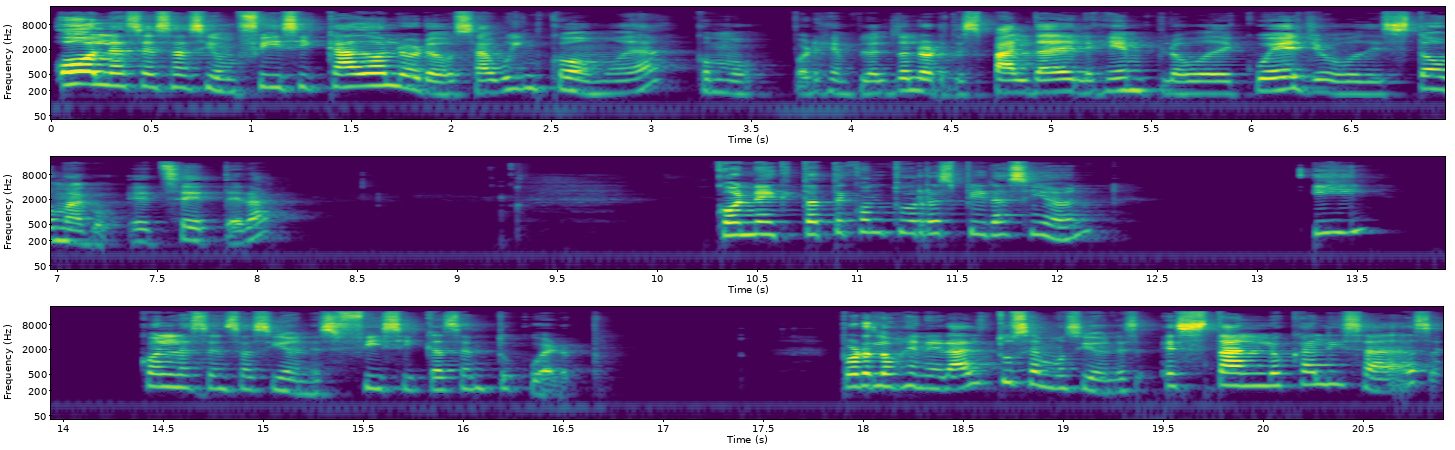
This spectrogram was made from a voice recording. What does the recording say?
o la sensación física dolorosa o incómoda, como por ejemplo el dolor de espalda del ejemplo, o de cuello, o de estómago, etc. Conéctate con tu respiración y con las sensaciones físicas en tu cuerpo. Por lo general, tus emociones están localizadas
